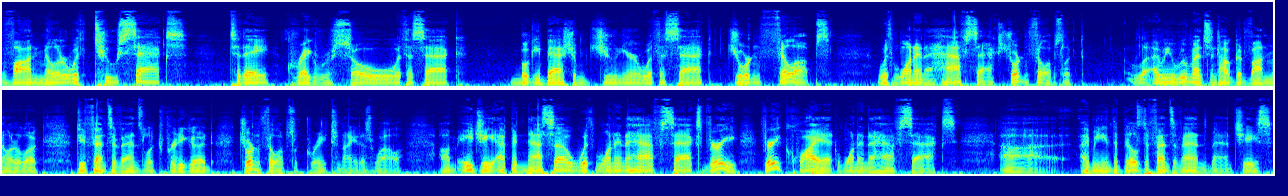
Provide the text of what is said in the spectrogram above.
Von Miller with two sacks today. Greg Rousseau with a sack. Boogie Basham Jr. with a sack. Jordan Phillips with one and a half sacks. Jordan Phillips looked. I mean, we mentioned how good Von Miller looked. Defensive ends looked pretty good. Jordan Phillips looked great tonight as well. Um, AJ Epenesa with one and a half sacks. Very, very quiet one and a half sacks. Uh, I mean, the Bills' defensive end, man, jeez.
